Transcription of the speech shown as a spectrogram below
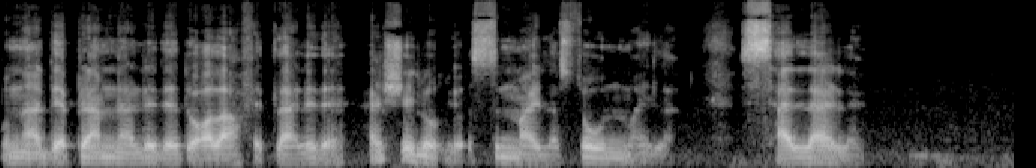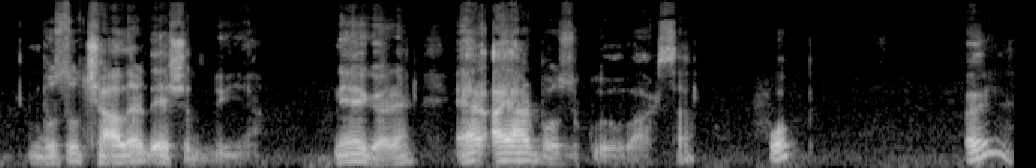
bunlar depremlerle de doğal afetlerle de her şeyle oluyor. Isınmayla, soğunmayla, sellerle. Buzul çağları da yaşadı dünya. Neye göre? Eğer ayar bozukluğu varsa hop öyle.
